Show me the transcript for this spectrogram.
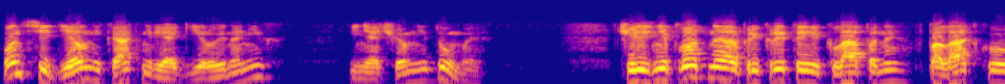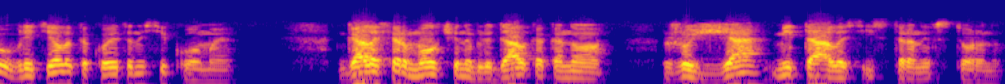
Он сидел, никак не реагируя на них и ни о чем не думая. Через неплотно прикрытые клапаны в палатку влетело какое-то насекомое. Галахер молча наблюдал, как оно, жужжа, металось из стороны в сторону.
